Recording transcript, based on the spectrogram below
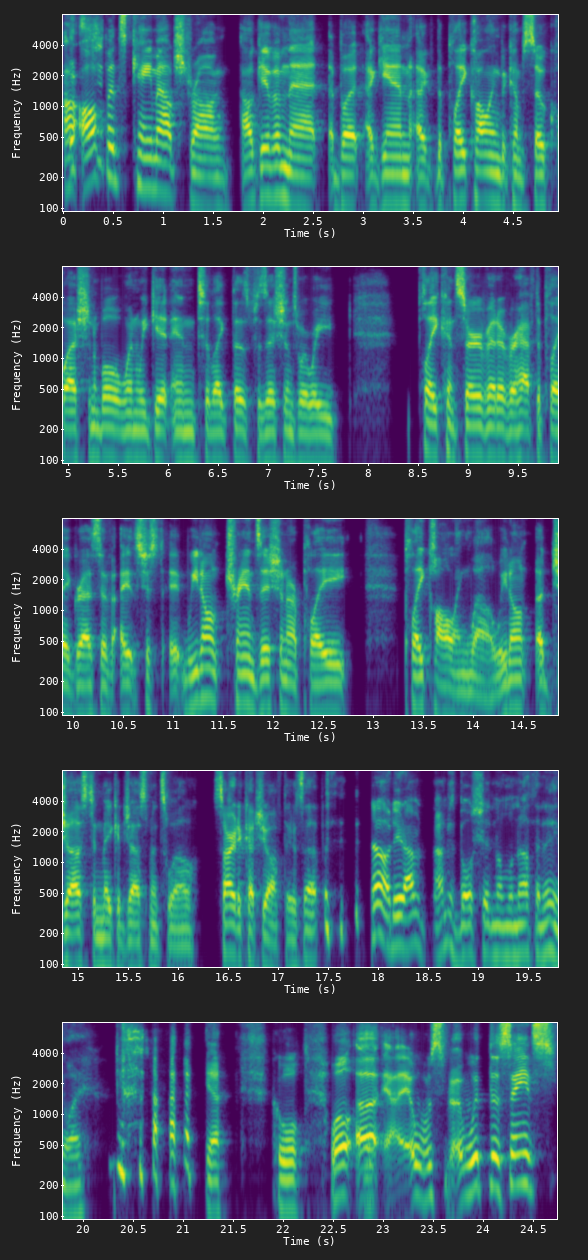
Our offense just, came out strong. I'll give him that, but again, uh, the play calling becomes so questionable when we get into like those positions where we play conservative or have to play aggressive. It's just we don't transition our play play calling well. We don't adjust and make adjustments well. Sorry to cut you off there, Seth. no, dude, I'm I'm just bullshitting on nothing anyway. yeah, cool. Well, uh, it was with the Saints,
